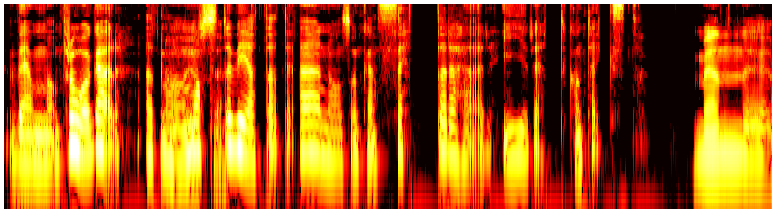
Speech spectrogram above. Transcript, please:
vem man frågar. Att man Ja, måste veta att det är någon som kan sätta det här i rätt kontext. Men eh,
